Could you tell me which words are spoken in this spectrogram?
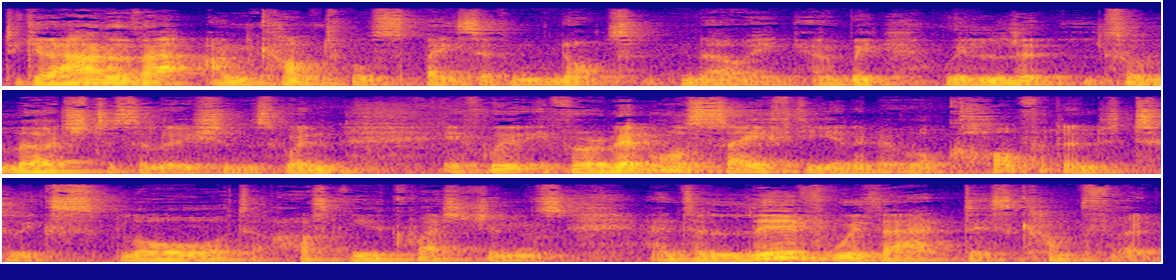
to get out of that uncomfortable space of not knowing, and we we sort of lurch to solutions. When if we if we're a bit more safety and a bit more confident to explore, to ask new questions, and to live with that discomfort,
